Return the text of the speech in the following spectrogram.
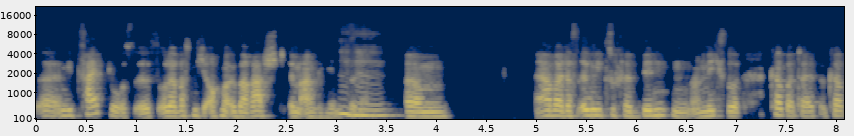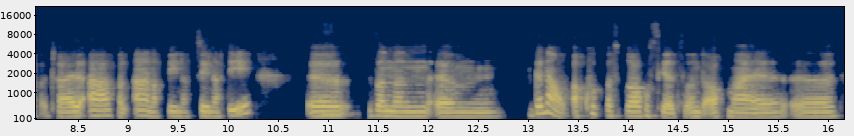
äh, irgendwie zeitlos ist oder was mich auch mal überrascht im angenehmen Sinne. Mhm. Ähm, aber das irgendwie zu verbinden und nicht so Körperteil für Körperteil, A von A nach B nach C nach D, äh, Ja. sondern ähm, genau, auch guck, was braucht es jetzt und auch mal, äh,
